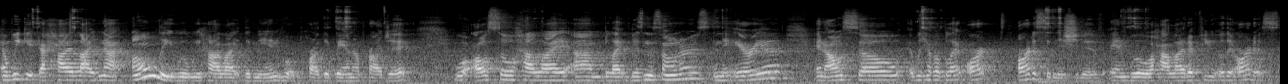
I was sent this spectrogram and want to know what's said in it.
And we get to highlight, not only will we highlight the men who are part of the Banner Project, we'll also highlight um, black business owners in the area, and also we have a black art artist initiative, and we'll highlight a few other artists.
